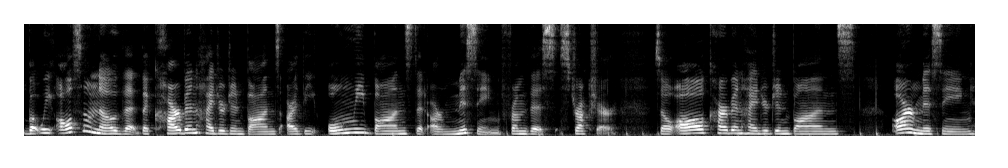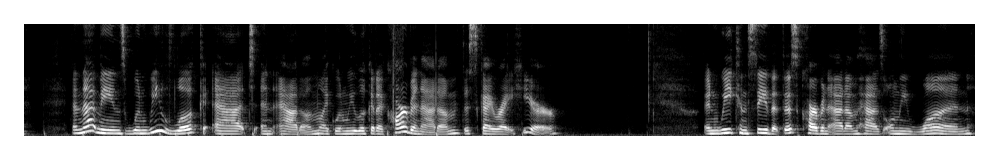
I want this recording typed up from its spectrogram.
but we also know that the carbon-hydrogen bonds are the only bonds that are missing from this structure. So all carbon-hydrogen bonds are missing and that means when we look at an atom, like when we look at a carbon atom, this guy right here, and we can see that this carbon atom has only one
